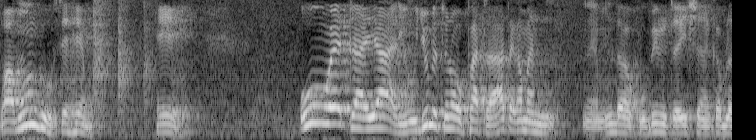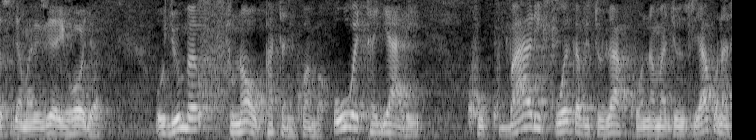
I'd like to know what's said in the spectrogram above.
wa Mungu sehemu eh uwe tayari ujumbe tunaopata hata kama muda wa kuhubiri utaisha na kabla sijamalizia hii hoja ujumbe tunaopata ni kwamba uwe tayari kukubali kuweka vitu vyako na majonzi yako na,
